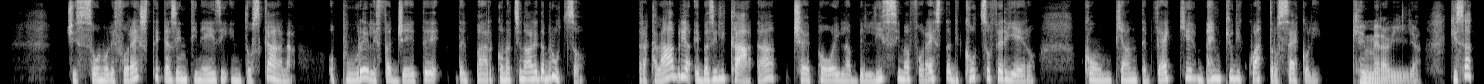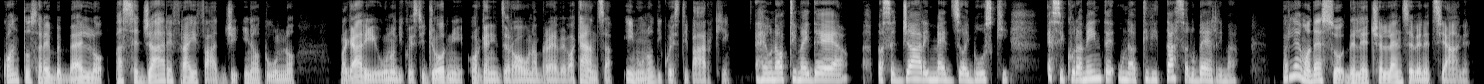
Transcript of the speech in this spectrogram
Ci sono le foreste casentinesi in Toscana, oppure le faggete del Parco Nazionale d'Abruzzo. Tra Calabria e Basilicata c'è poi la bellissima foresta di Cozzo Ferriero, con piante vecchie ben più di quattro secoli. Che meraviglia! Chissà quanto sarebbe bello passeggiare fra i faggi in autunno Magari uno di questi giorni organizzerò una breve vacanza in uno di questi parchi. È un'ottima idea. Passeggiare in mezzo ai boschi è sicuramente un'attività saluberrima. Parliamo adesso delle eccellenze veneziane.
